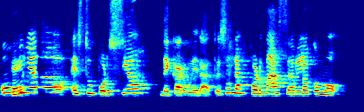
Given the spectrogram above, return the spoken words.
Un puñado es tu porción de carbohidrato. Esa es la forma de hacerlo como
